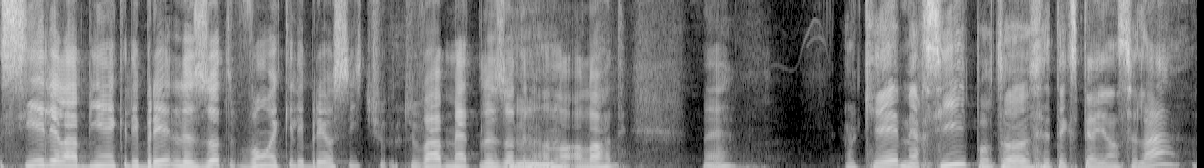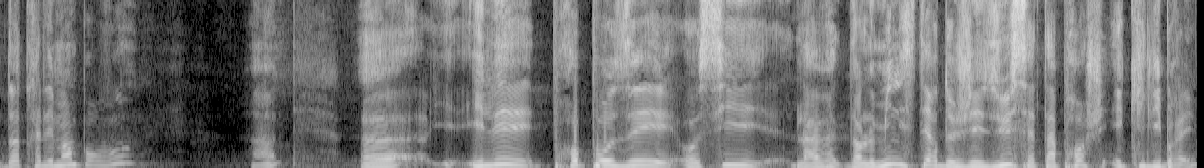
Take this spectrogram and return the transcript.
si ele est là bien équilibré, les autres vont équilibrer aussi. Tu, tu vas mettre les autres mm -hmm. en, en ordre. Né? Ok, merci pour cette expérience-là. D'autres éléments pour vous? Hein euh, il est proposé aussi dans le ministère de Jésus cette approche équilibrée.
